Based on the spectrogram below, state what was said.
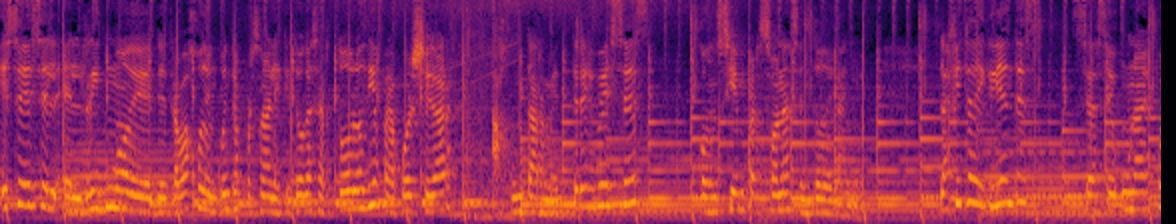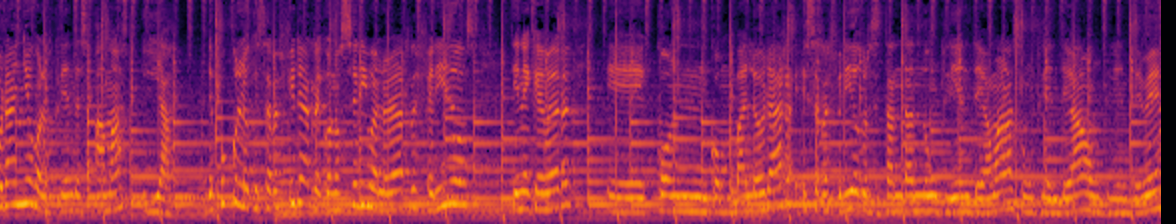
Ese es el, ritmo de, de, trabajo de encuentros personales que tengo que hacer todos los días para poder llegar a juntarme tres veces con 100 personas en todo el año. La fiesta de clientes se hace una vez por año con los clientes A más y A. Después con lo que se refiere a reconocer y valorar referidos, tiene que ver eh, con, con, valorar ese referido que nos están dando un cliente A más, un cliente A, un cliente B,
